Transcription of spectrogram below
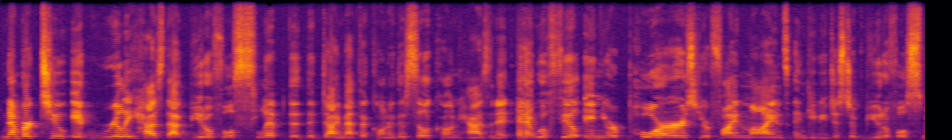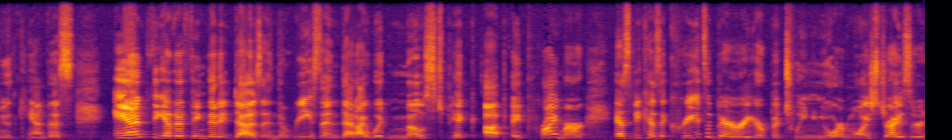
Number two, it really has that beautiful slip that the dimethicone or the silicone has in it, and it will fill in your pores, your fine lines, and give you just a beautiful smooth canvas. And the other thing that it does, and the reason that I would most pick up a primer is because it creates a barrier between your moisturizer,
